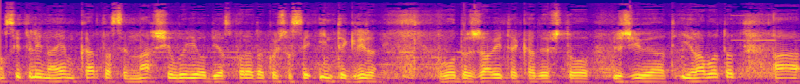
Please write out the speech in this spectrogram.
Носители на М-карта се наши луѓе од диаспората кои што се интегрирани во државите каде што живеат и работат, а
